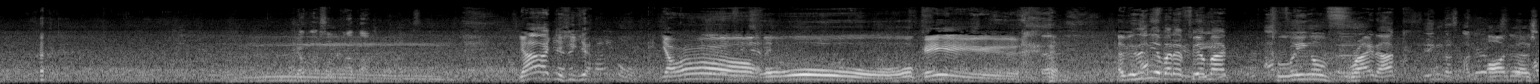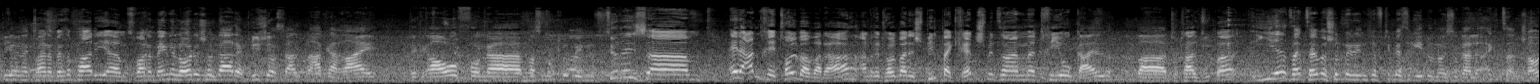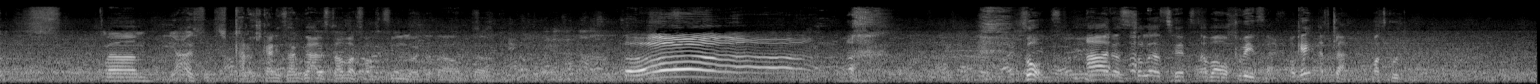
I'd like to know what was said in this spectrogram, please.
Ja, ich, ich, ja, oh, okay. Also wir sind hier bei der Firma Klingel Freitag und äh, spielen eine kleine Messeparty. Ähm, es waren eine Menge Leute schon da, der aus der alten Hackerei, der Grau von der Masco Club in Zürich. Ähm, ey, der André Tolber war da. André Tolber, der spielt bei Kretsch mit seinem Trio. Geil, war total super. Ihr seid selber schuld, wenn ihr nicht auf die Messe geht und euch so geile Acts anschaut. Ähm, ja, ich, ich kann euch gar nicht sagen, wer alles da war. Es waren so viele Leute da. Und, äh. So, ah, das soll das jetzt aber auch gewesen sein. Okay, alles klar. Macht's gut.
